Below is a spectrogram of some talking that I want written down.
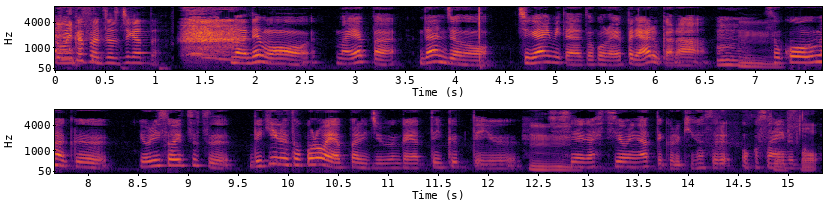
ごめんかさん、ちょっと違った。まあでも、まあやっぱ男女の違いみたいなところはやっぱりあるから、う。うんん。そこをうまく寄り添いつつ、できるところはやっぱり自分がやっていくっていううん姿勢が必要になってくる気がする。お子さんいると。そ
